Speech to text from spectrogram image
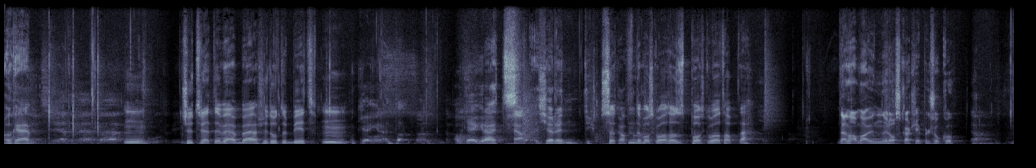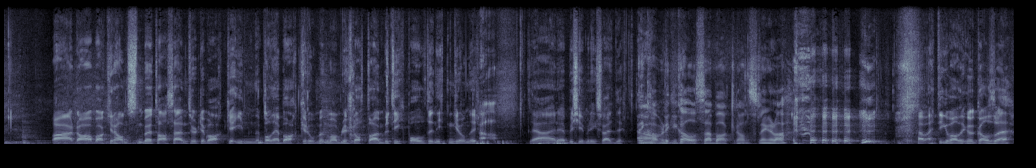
Ok, 3 til VB, 2 23 til VB, 22 til Beat. Ok, greit, da. Ok, greit. Ja. Kjører en kaffe 17 til Påskevold. Så tapt, tapte. Den havna under Oscar Trippel Sjoko. Hva er da Baker Hansen bør ta seg en tur tilbake inne på det bakerommet når man blir slått av en butikkbolle til 19 kroner? Ja. Det er eh, bekymringsverdig. De kan vel ikke kalle seg Baker Hansen lenger da? Jeg veit ikke hva de kan kalle seg.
